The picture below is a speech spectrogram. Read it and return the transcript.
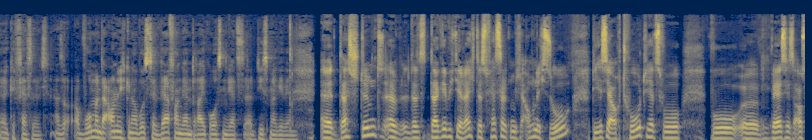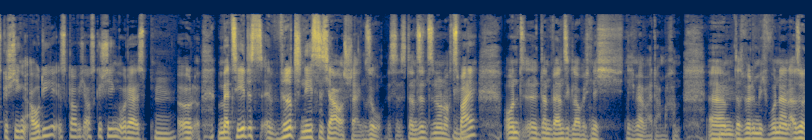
äh, gefesselt. Also, obwohl man da auch nicht genau wusste, wer von den drei Großen jetzt äh, diesmal gewinnt. Äh, das stimmt, äh, das, da gebe ich dir recht, das fesselt mich auch nicht so. Die ist ja auch tot jetzt, wo, wo äh, wer ist jetzt ausgestiegen? Audi ist, glaube ich, ausgestiegen oder ist hm. Mercedes wird nächstes Jahr aussteigen. So ist es. Dann sind sie nur noch hm. zwei hm. und dann werden sie, glaube ich, nicht, nicht mehr weitermachen. Ähm, hm. Das würde mich wundern. Also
